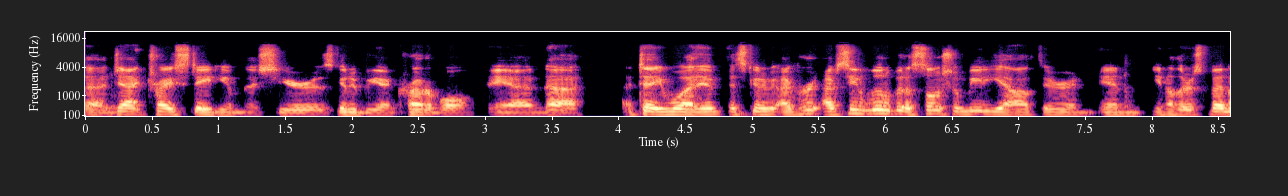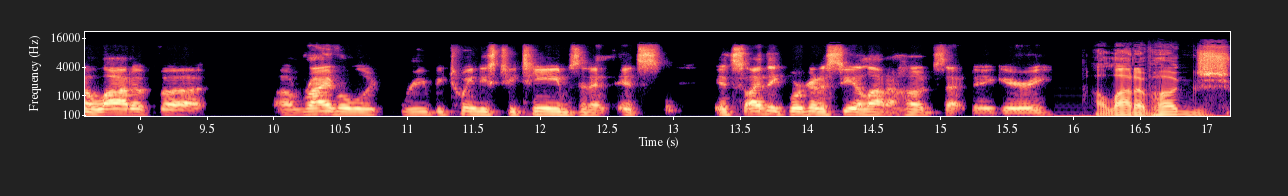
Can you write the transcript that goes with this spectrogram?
uh, Jack Trice Stadium this year is going to be incredible. And uh, I tell you what, it, it's going to be. I've heard, I've seen a little bit of social media out there, and and you know, there's been a lot of uh, uh rivalry between these two teams, and it, it's it's. I think we're going to see a lot of hugs that day, Gary. A lot of hugs,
